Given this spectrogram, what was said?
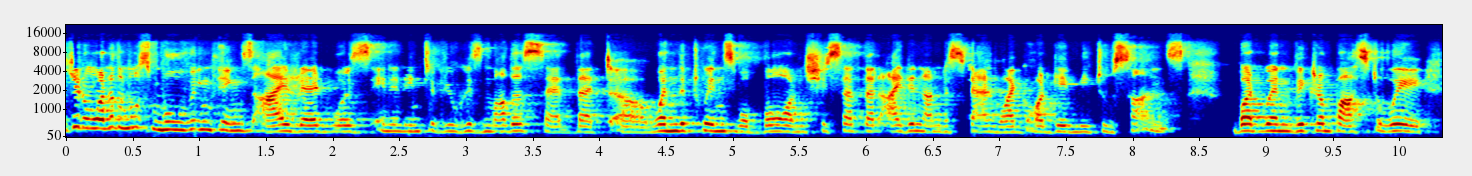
you know, one of the most moving things I read was in an interview, his mother said that uh, when the twins were born, she said that I didn't understand why God gave me two sons. But when Vikram passed away,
